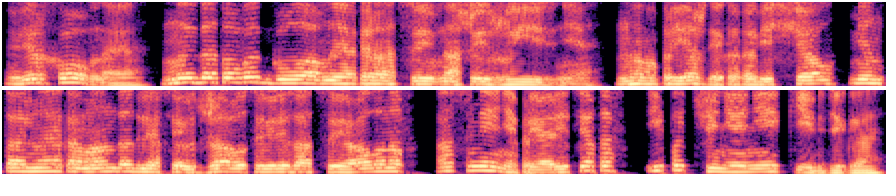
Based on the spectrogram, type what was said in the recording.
«Верховная, мы готовы к главной операции в нашей жизни. Но прежде, как обещал, ментальная команда для всех джао цивилизации Алланов о смене приоритетов и подчинении Кибдига.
